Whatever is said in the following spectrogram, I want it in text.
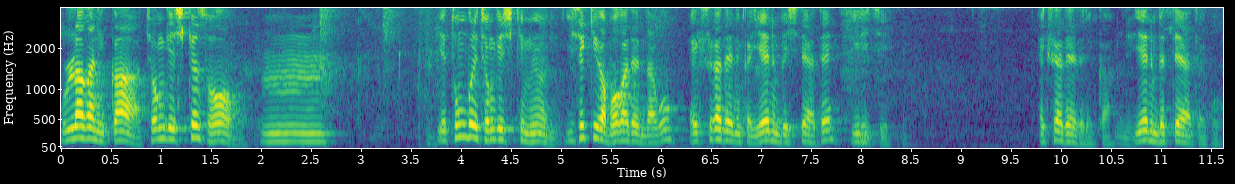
올라가니까 전개시켜서 음, 얘 통분에 전개시키면 이 새끼가 뭐가 된다고? x가 되니까 얘는 몇이 돼야 돼? 1이지. x가 돼야 되니까 얘는 몇 돼야 되고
